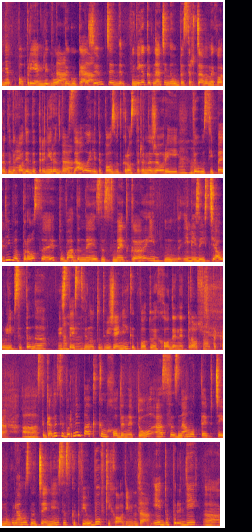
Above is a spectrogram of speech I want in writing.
някак по-приемливо да, да го кажем, да. че по никакъв начин не обесърчаваме хората не. да ходят да тренират да. в зала или да ползват крос-тренажори и mm-hmm. велосипеди. Въпросът е това да не е за сметка и, или за изцяло липса липсата на естественото движение, каквото е ходенето. Точно така. А, сега да се върнем пак към ходенето. Аз знам от теб, че има голямо значение с какви обувки ходим. Да. И допреди а,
